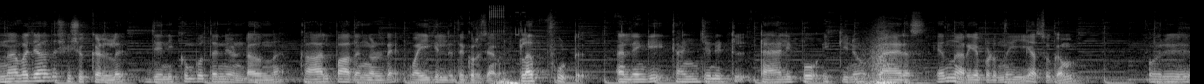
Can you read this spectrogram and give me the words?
നവജാത ശിശുക്കളിൽ ജനിക്കുമ്പോൾ തന്നെ ഉണ്ടാകുന്ന കാൽപാദങ്ങളുടെ വൈകല്യത്തെക്കുറിച്ചാണ്. ക്ലബ് ഫുട്ട് അല്ലെങ്കിൽ കഞ്ചനിറ്റൽ ടാലിപ്പോ ഇക്കിനോ വൈറസ് എന്നറിയപ്പെടുന്ന ഈ അസുഖം ഒരു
